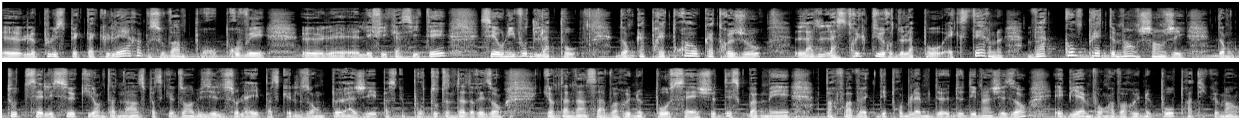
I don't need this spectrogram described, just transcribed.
euh, le plus spectaculaire, souvent pour prouver euh, l'efficacité, c'est au niveau de la peau. Donc après trois ou quatre jours, la, la structure de la peau externe va complètement changer. Donc toutes celles et ceux qui ont tendance, parce qu'elles ont abusé du soleil, parce qu'elles ont peu âgé, parce que pour tout un tas de raisons, qui ont tendance à avoir une peau sèche, desquamée, parfois avec des problèmes de, de démangeaison, eh bien vont avoir une peau pratiquement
